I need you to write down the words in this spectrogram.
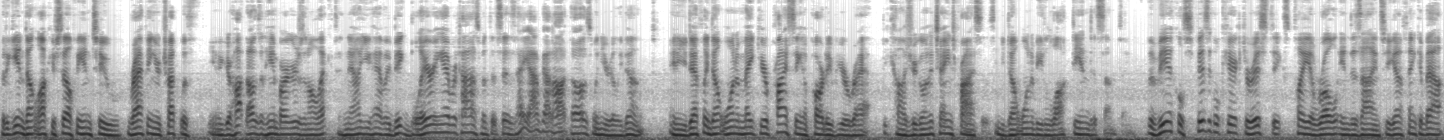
but again, don't lock yourself into wrapping your truck with you know your hot dogs and hamburgers and all that. And now you have a big blaring advertisement that says, "Hey, I've got hot dogs," when you really don't. And you definitely don't want to make your pricing a part of your wrap because you're going to change prices you don't want to be locked into something. The vehicle's physical characteristics play a role in design, so you got to think about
